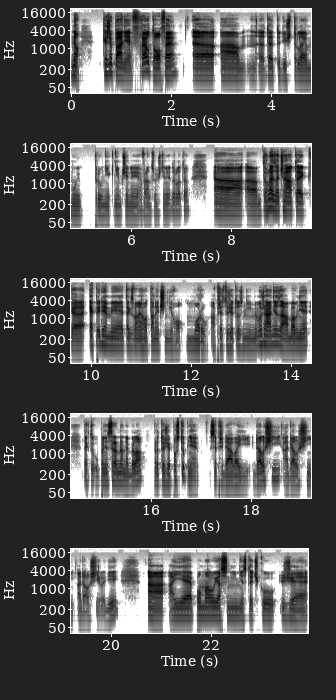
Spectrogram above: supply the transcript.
No, každopádně, Frau Toffe, eh, a mm, to je totiž, tohle je můj průnik Němčiny a francouzštiny tohleto. A, a tohle je začátek eh, epidemie takzvaného tanečního moru. A přestože to zní mimořádně zábavně, tak to úplně sranda nebyla, protože postupně se přidávají další a další a další lidi a, a je pomalu jasný městečku, že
